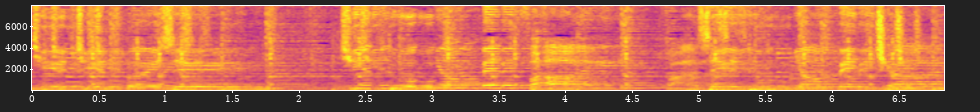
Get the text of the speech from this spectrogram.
chia chiến với dê chiến thuộc nhóm bên phải và dê thuộc nhóm bên trái.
